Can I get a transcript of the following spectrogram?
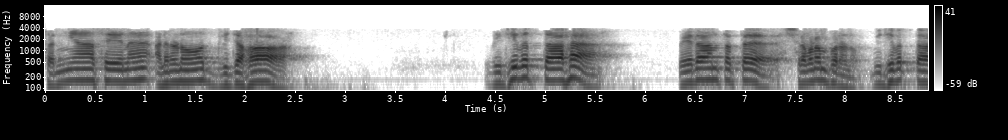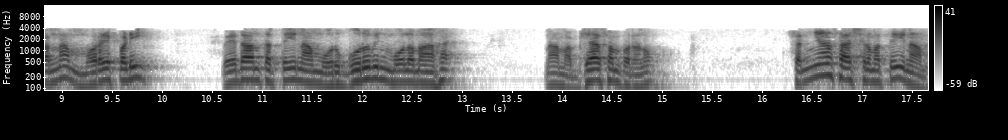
சந்நியாசேன அனரணோ த்விஜா விதிவத்தாக வேதாந்தத்தை சிரவணம் பண்ணணும். விதிவத்தான்னா முறைப்படி வேதாந்தத்தை நாம் ஒரு குருவின் மூலமாக நாம் அபியாசம் பண்ணணும். சந்நியாசாசிரமத்தை நாம்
